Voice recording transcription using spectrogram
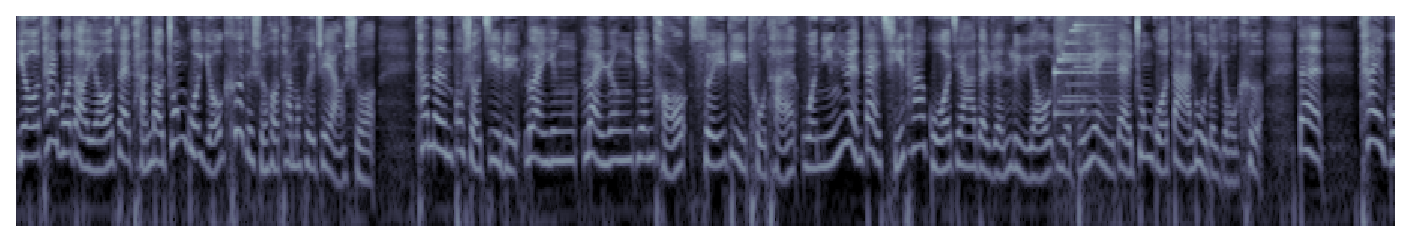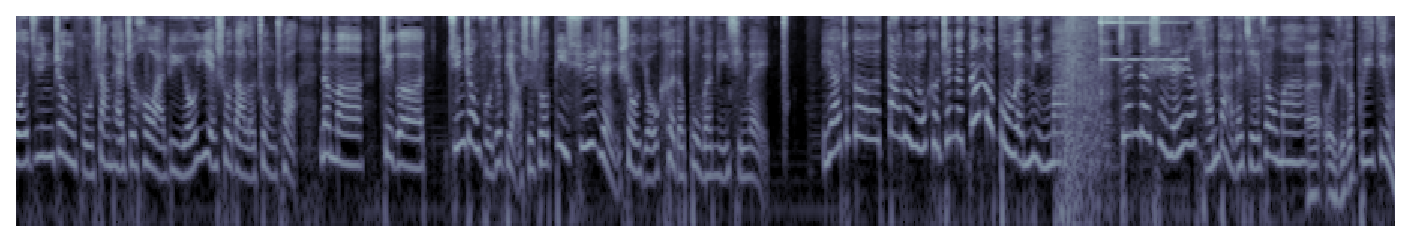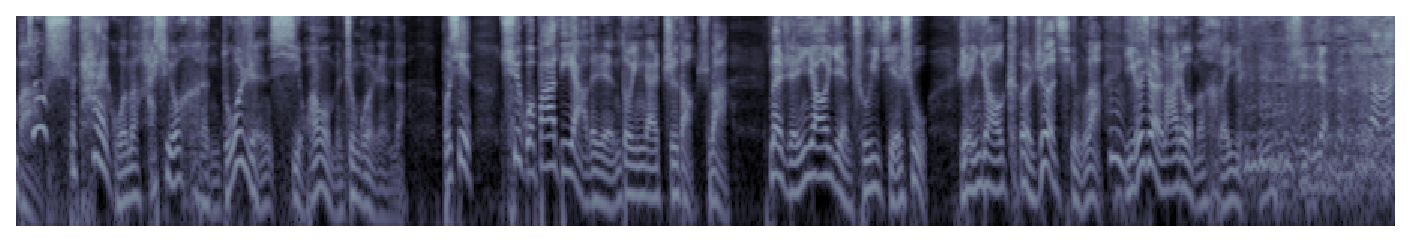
有泰国导游在谈到中国游客的时候，他们会这样说：他们不守纪律，乱扔乱扔烟头，随地吐痰。我宁愿带其他国家的人旅游，也不愿意带中国大陆的游客。但泰国军政府上台之后啊，旅游业受到了重创。那么这个军政府就表示说，必须忍受游客的不文明行为。哎呀，这个大陆游客真的那么不文明吗？真的是人人喊打的节奏吗？哎，我觉得不一定吧。就是在泰国呢，还是有很多人喜欢我们中国人的。不信，去过巴迪亚的人都应该知道，是吧？那人妖演出一结束，人妖可热情了，一个劲儿拉着我们合影，是不是？萨瓦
